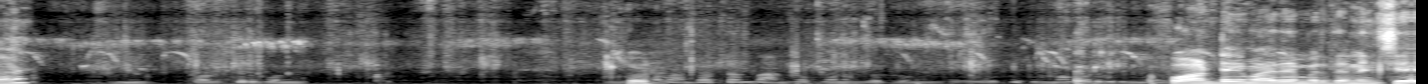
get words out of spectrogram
ஆ? போன டைம் அதே மாதிரி தானே இருந்துச்சு?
